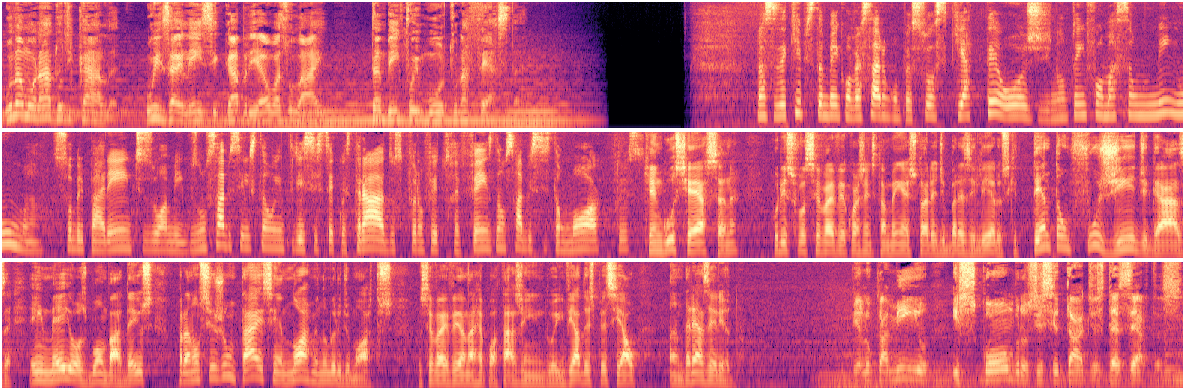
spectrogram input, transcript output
O namorado de Carla, o israelense Gabriel Azulay, também foi morto na festa. Nossas equipes também conversaram com pessoas que até hoje não têm informação nenhuma sobre parentes ou amigos. Não sabe se eles estão entre esses sequestrados, que foram feitos reféns, não sabe se estão mortos. Que angústia é essa, né? Por isso você vai ver com a gente também a história de brasileiros que tentam fugir de Gaza em meio aos bombardeios para não se juntar a esse enorme número de mortos. Você vai ver na reportagem do enviado especial André Azeredo. Pelo caminho, escombros e cidades desertas.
